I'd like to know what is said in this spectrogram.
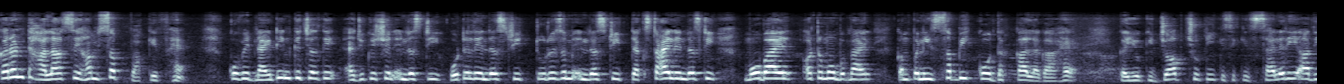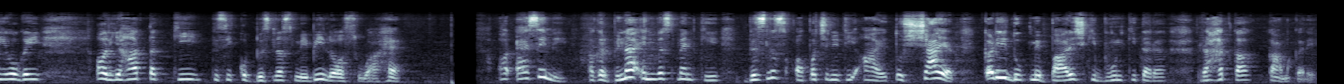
करंट हालात से हम सब वाकिफ हैं। कोविड 19 के चलते education industry, hotel industry, tourism industry, textile industry, mobile, automobile company सभी को धक्का लगा है। कईयों की जॉब छुट्टी किसी की सैलरी आदि हो गई और यहाँ तक कि किसी को बिज़नेस में भी लॉस हुआ है। और ऐसे में अगर बिना इन्वेस्टमेंट के बिज़नेस अपॉर्चुनिटी आए तो शायद कड़ी धूप में बारिश की बूंद की तरह राहत का काम करे।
